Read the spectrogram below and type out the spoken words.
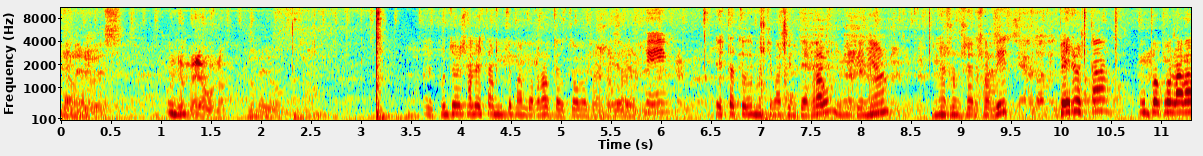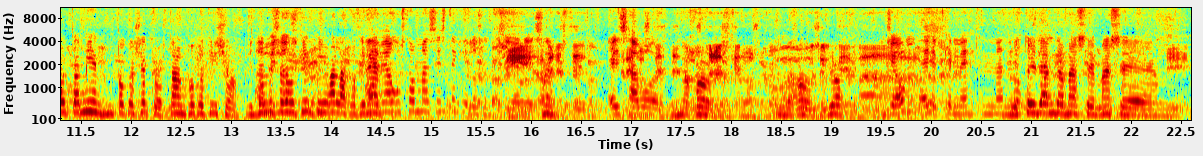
¿Qué número es? El número uno. Número uno, ¿no? El punto de sal está mucho más logrado que todos los anteriores. Sí. Está todo mucho más integrado, en mi opinión. No es un ser servir, pero está un poco lavado también, un poco seco, está un poco tiso. Y no A le mí ha dado tiempo igual a A mí me ha cocinar. gustado más este que los Sí, anteriores. ver, este, El sabor. los Mejor. Mejor. Yo- Yo, el que me, me hace Le estoy dando más, eh, más, eh,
